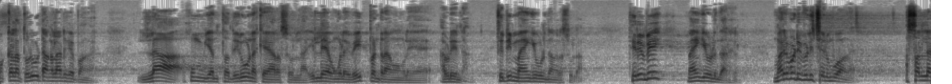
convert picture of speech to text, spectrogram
மக்கள்லாம் தொழுவிட்டாங்களான்னு கேட்பாங்க. லா ஹும் என் ததிரூனக்க யார சொல்லா இல்லை உங்களை வெயிட் பண்ணுறாங்க உங்களை. அப்படின்றாங்க. திரும்பி மயங்கி விழுந்தாங்க ரசூல்லா திரும்பி மயங்கி விழுந்தார்கள். மறுபடி விழிச்சு எழும்புவாங்க. அசல்ல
